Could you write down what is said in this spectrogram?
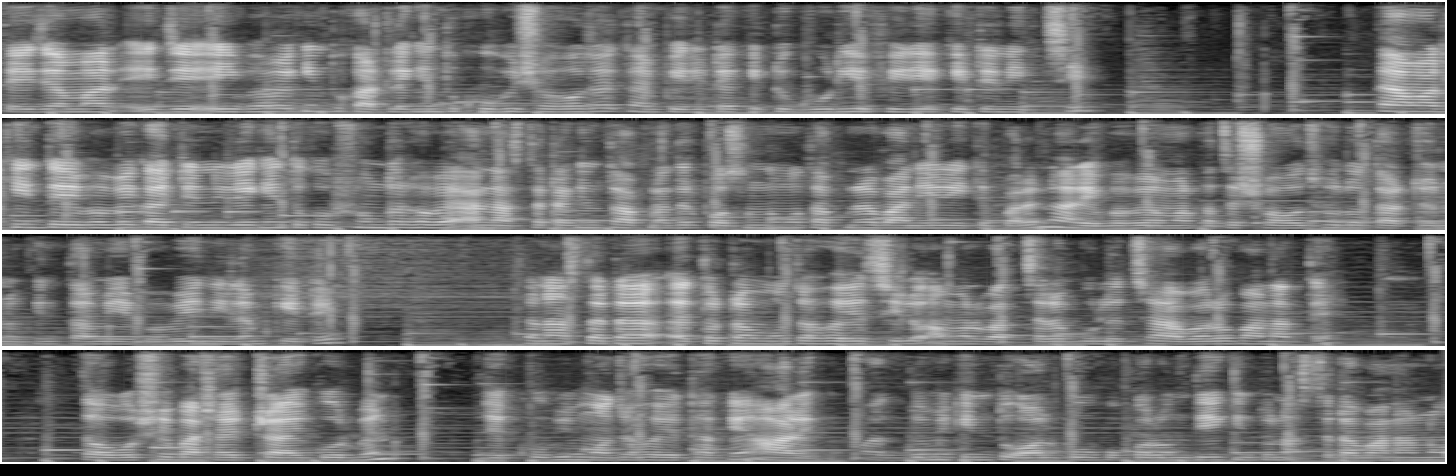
তো এই যে আমার, এই যে এইভাবে কিন্তু কাটলে কিন্তু খুবই সহজ হয়, তাই আমি পেরিটাকে একটু ঘুরিয়ে ফিরিয়ে কেটে নিচ্ছি। তা আমার কিন্তু এইভাবে কেটে নিলে কিন্তু খুব সুন্দর হবে। আর নাস্তাটা কিন্তু আপনাদের পছন্দ মতো আপনারা বানিয়ে নিতে পারেন। আর এভাবে আমার কাছে সহজ হলো, তার জন্য কিন্তু আমি এভাবেই নিলাম কেটে। তা নাস্তাটা এতটা মজা হয়েছিল, আমার বাচ্চারা বলেছে আবারও বানাতে। তো অবশ্যই বাসায় ট্রাই করবেন যে খুবই মজা হয়ে থাকে। আর একদমই কিন্তু অল্প উপকরণ দিয়ে কিন্তু নাস্তাটা বানানো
